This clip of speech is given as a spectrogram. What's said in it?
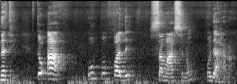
નથી. તો આ ઉપપદ સમાસનું ઉદાહરણ.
